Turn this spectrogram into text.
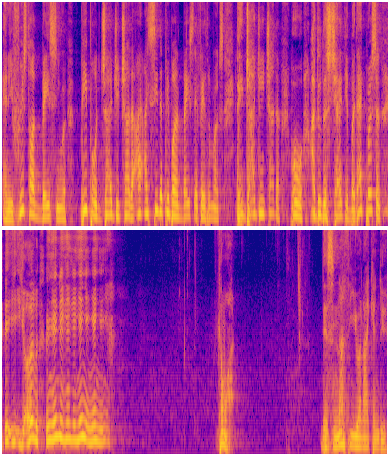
And if we start basing, people judge each other. I, I, see the people that base their faith on works. They judge each other. Oh, I do this charity, but that person. Oh, Come on. There's nothing you and I can do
